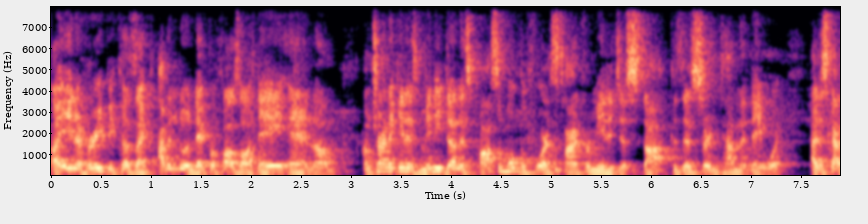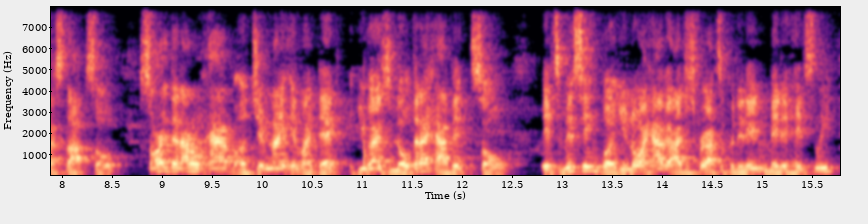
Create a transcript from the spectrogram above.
uh, in a hurry because like I've been doing deck profiles all day and um, I'm trying to get as many done as possible before it's time for me to just stop because there's a certain time of the day where I just gotta stop. So sorry that I don't have a Gem Knight in my deck. You guys know that I have it, so it's missing, but you know I have it. I just forgot to put it in, made it hastily.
